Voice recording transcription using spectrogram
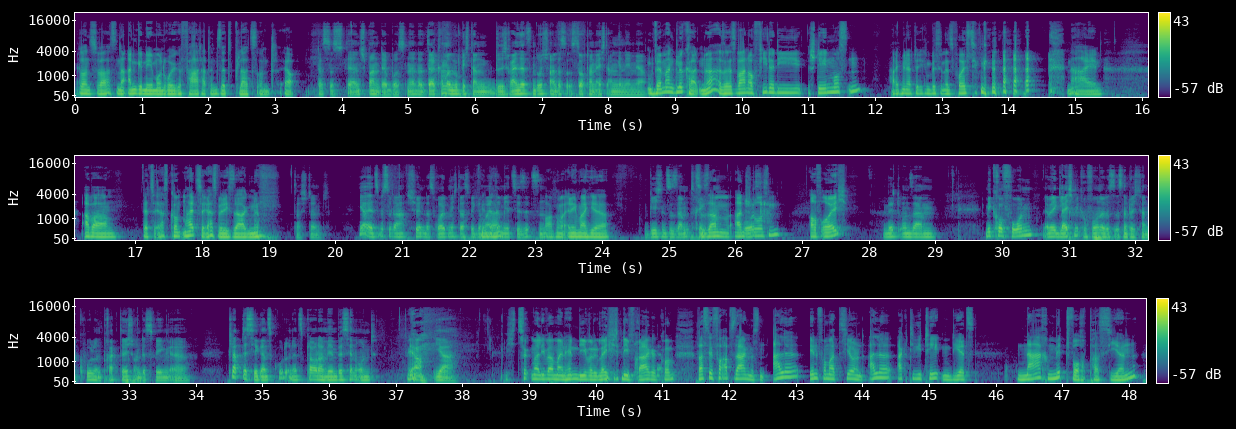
ja. sonst war es eine angenehme und ruhige Fahrt, hat einen Sitzplatz und ja. Das ist der entspannt, der Bus, ne? Da, da, kann man wirklich dann sich reinsetzen, durchfahren, das ist doch dann echt angenehm, ja. Wenn man Glück hat, ne? Also es waren auch viele, die stehen mussten. Habe ich mir natürlich ein bisschen ins Fäustchen gelacht. Nein. Aber wer zuerst kommt, halt zuerst, würde ich sagen, ne? Das stimmt. Ja, jetzt bist du da. Schön, das freut mich, dass wir gemeinsam jetzt hier sitzen. Machen wir endlich mal hier ein Bierchen zusammen trinken. Zusammen anstoßen. Prost. Auf euch. Mit unserem Mikrofon. Wir haben die gleichen Mikrofone, das ist natürlich dann cool und praktisch und deswegen äh, klappt es hier ganz gut und jetzt plaudern wir ein bisschen und ja. Ja. Ich zück mal lieber mein Handy, weil gleich wieder die Frage kommt. Was wir vorab sagen müssen, alle Informationen und alle Aktivitäten, die jetzt nach Mittwoch passieren,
